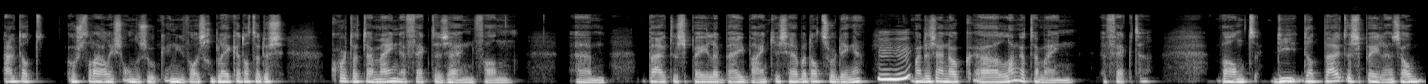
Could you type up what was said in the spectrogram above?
uit dat Australische onderzoek in ieder geval is gebleken dat er dus korte termijn effecten zijn van ehm buitenspelen, bijbaantjes hebben, dat soort dingen. Mhm. Maar er zijn ook eh, lange termijn effecten. Want die, dat buitenspelen en zo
